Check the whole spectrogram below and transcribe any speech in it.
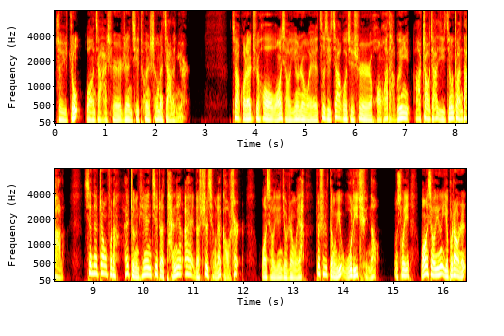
最终，王家还是忍气吞声的嫁了女儿。嫁过来之后，王小英认为自己嫁过去是黄花大闺女啊，赵家已经赚大了。现在丈夫呢，还整天借着谈恋爱的事情来搞事儿。王小英就认为啊，这是等于无理取闹，所以王小英也不让人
